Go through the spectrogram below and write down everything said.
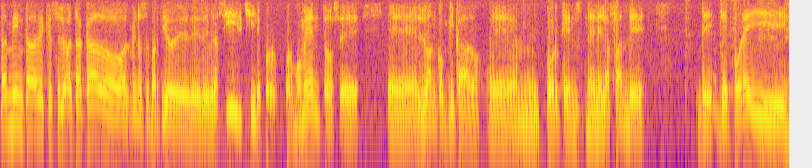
También cada vez que se lo ha atacado, al menos el partido de, Brasil, Chile por, por momentos, lo han complicado, porque en, el afán de, de, por ahí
